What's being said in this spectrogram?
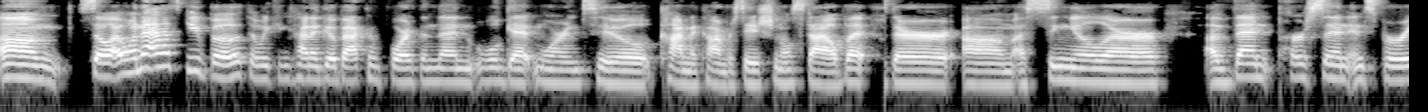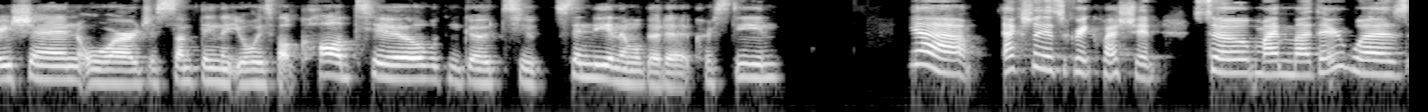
Um, so I want to ask you both, and we can kind of go back and forth, and then we'll get more into kind of conversational style. But is there um, a singular event, person, inspiration, or just something that you always felt called to? We can go to Cindi, and then we'll go to Christine. Yeah, actually, that's a great question. So my mother was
